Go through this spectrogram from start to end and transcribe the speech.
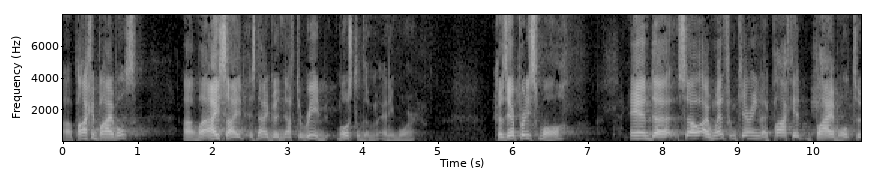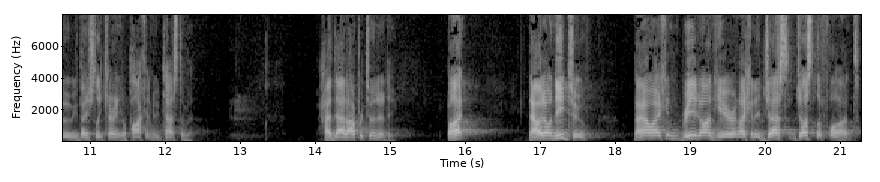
Uh, pocket Bibles uh, my eyesight is not good enough to read most of them anymore because they're pretty small. And uh, so I went from carrying a pocket Bible to eventually carrying a pocket New Testament. Had that opportunity. But now I don't need to. Now I can read it on here and I can adjust just the font.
